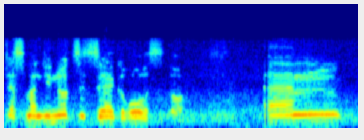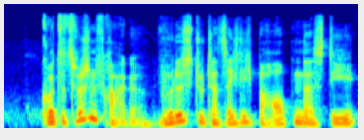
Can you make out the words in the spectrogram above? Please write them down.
dass man die nutzt, ist sehr groß. So. Ähm, Kurze Zwischenfrage. Würdest du tatsächlich behaupten, dass die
